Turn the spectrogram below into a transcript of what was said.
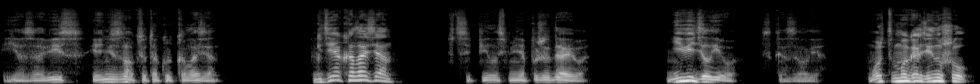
Я завис. Я не знал, кто такой Колозян. «Где Колозян?» Вцепилась меня Пожидаева. «Не видел его», — сказал я. «Может, в магазин ушел?»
